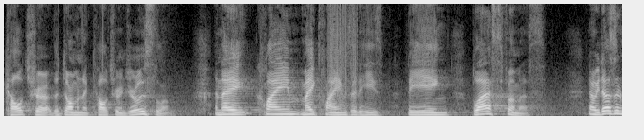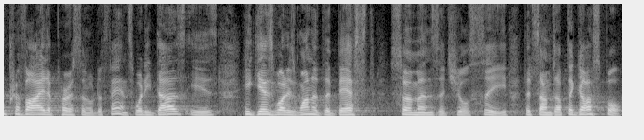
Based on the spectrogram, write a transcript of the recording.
culture, the dominant culture in Jerusalem. And they claim, make claims that he's being blasphemous. Now, he doesn't provide a personal defense. What he does is he gives what is one of the best sermons that you'll see that sums up the gospel.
